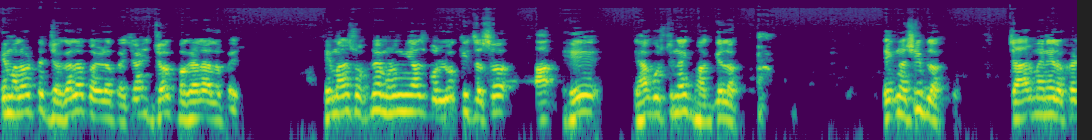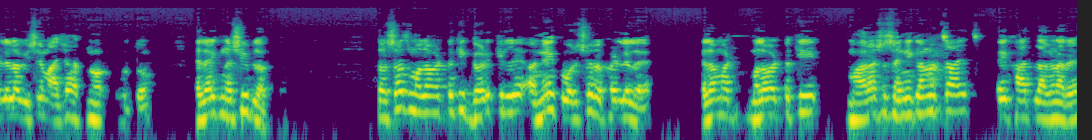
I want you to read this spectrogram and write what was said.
हे मला वाटतं जगाला कळलं पाहिजे आणि जग बघायला आलं पाहिजे. हे मला स्वप्न आहे म्हणून मी आज बोललो की जसं हे ह्या गोष्टींना एक भाग्य लागतं. एक नशीब लागतं. चार महिने रखडलेला विषय माझ्या हातनं होतो. ह्याला एक नशीब लागतं. तसंच मला वाटतं की गड किल्ले अनेक वर्ष रखडलेलं आहे. ह्याला मला वाटतं की महाराष्ट्र सैनिकांचाच एक हात लागणार आहे.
